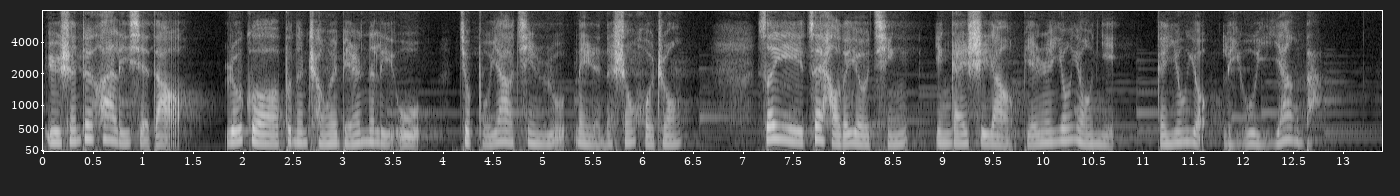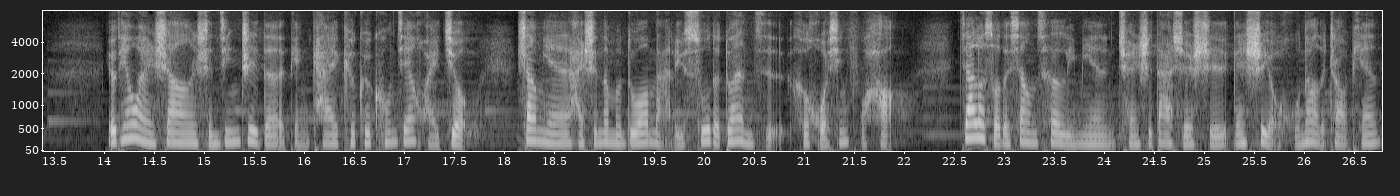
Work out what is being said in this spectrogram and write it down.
与神对话里写道：“如果不能成为别人的礼物，就不要进入那人的生活中。所以，最好的友情应该是让别人拥有你，跟拥有礼物一样吧。”有天晚上，神经质的点开 QQ 空间怀旧，上面还是那么多玛丽苏的段子和火星符号。加了锁的相册里面全是大学时跟室友胡闹的照片。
